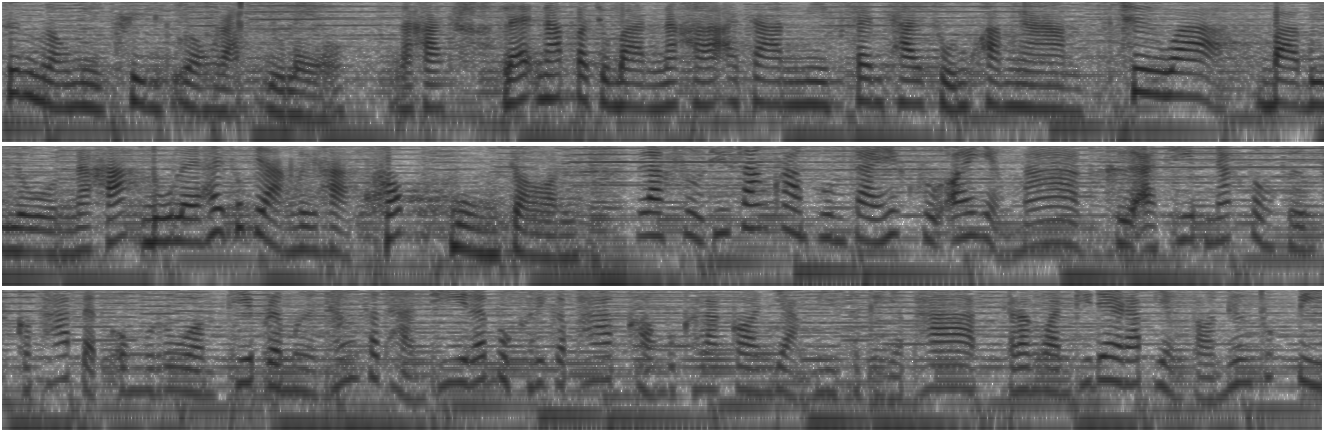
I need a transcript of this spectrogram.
ซึ่งเรามีคลินิกรองรับอยู่แล้วนะคะ และณปัจจุบันนะคะ อาจารย์มีแฟรนไชส์ศูนย์ความงาม ชื่อว่าบาบิโลนนะคะ ดูแลให้ทุกอย่างเลยค่ะ ครบวงจร หลักสูตรที่สร้างความภูมิใจให้ครูอ้อยอย่างมาก คืออาชีพนักส่งเสริมสุขภาพแบบองค์รวม ที่ประเมินทั้งสถานที่และบุคลิกภาพของบุคลากรอย่างมีศักยภาพ รางวัลที่ได้รับอย่างต่อเนื่องทุกปี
